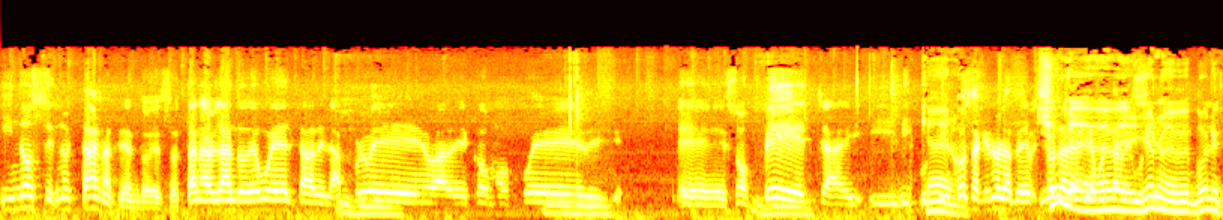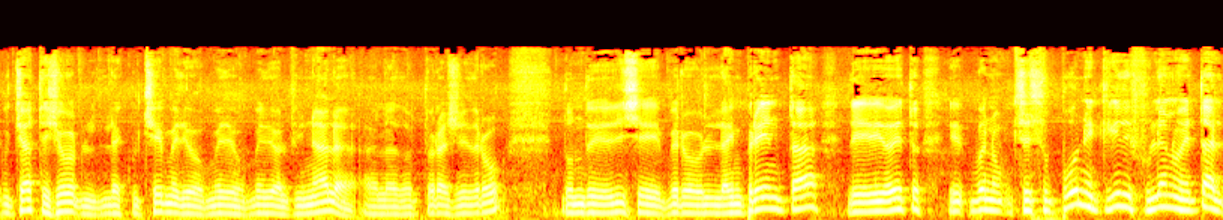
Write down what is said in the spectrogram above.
Y no, se, no están haciendo eso, están hablando de vuelta de la prueba, de cómo fue, de que, eh, sospecha y, discutir cosas que no la, no yo la, yo no, Vos la escuchaste, yo la escuché medio medio medio al final a, la doctora Yedro donde dice, pero la imprenta, debido a esto, eh, bueno, se supone que es de fulano de tal.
